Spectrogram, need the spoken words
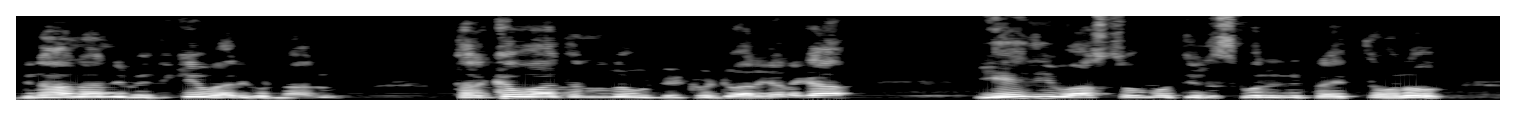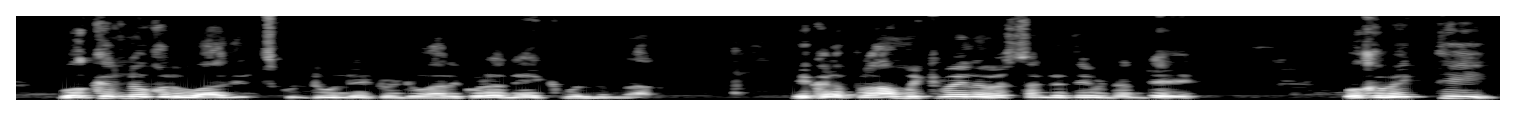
జ్ఞానాన్ని వెతికే వారికి ఉన్నారు. తర్కవాదనలో ఉండేటువంటి వారు కనుక ఏది వాస్తవమో తెలుసుకోలేని ప్రయత్నంలో ఒకరినొకరు వాదించుకుంటూ ఉండేటువంటి వారు కూడా అనేక మంది ఉన్నారు. ఇక్కడ ప్రాముఖ్యమైన సంగతి ఏమిటంటే ఒక వ్యక్తి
